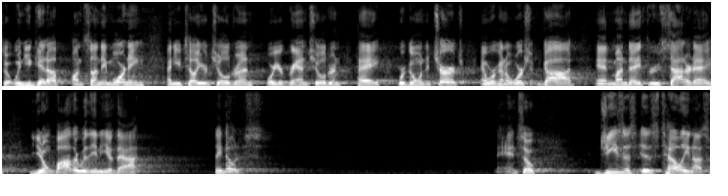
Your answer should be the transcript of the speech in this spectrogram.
So when you get up on Sunday morning and you tell your children or your grandchildren, hey, we're going to church and we're going to worship God, and Monday through Saturday, you don't bother with any of that, they notice. And so Jesus is telling us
